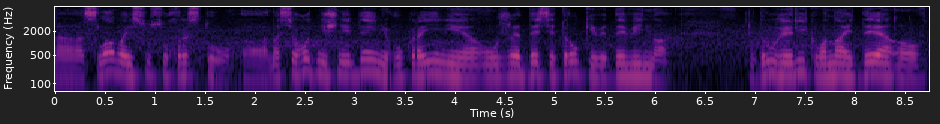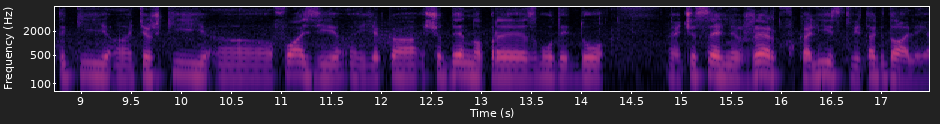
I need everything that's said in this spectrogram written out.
Е, Слава Ісусу Христу! Е, На сьогоднішній день в Україні вже 10 років іде війна. Другий рік вона йде е, в такій тяжкій фазі, яка щоденно призводить до чисельних жертв, каліцтв і так далі.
